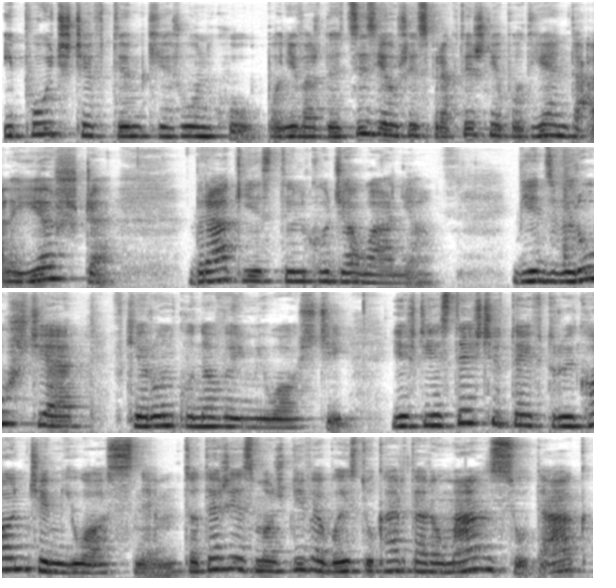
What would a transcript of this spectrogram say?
i pójdźcie w tym kierunku, ponieważ decyzja już jest praktycznie podjęta, ale jeszcze brak jest tylko działania. Więc wyruszcie w kierunku nowej miłości. Jeśli jesteście tutaj w trójkącie miłosnym, to też jest możliwe, bo jest tu karta romansu, tak?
